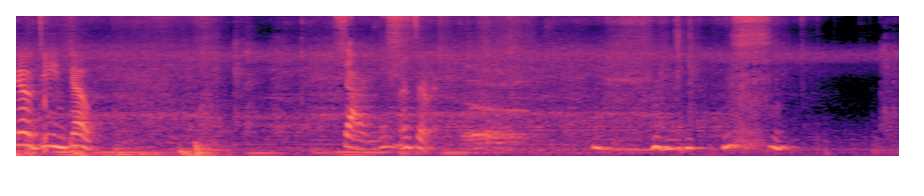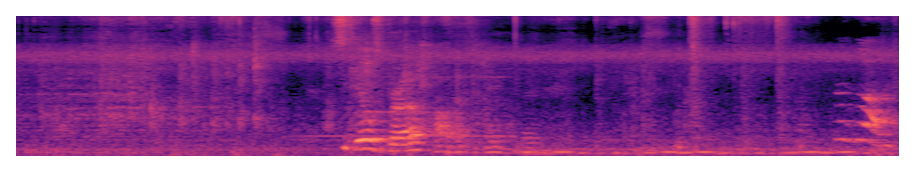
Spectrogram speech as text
Go, Dean, go. Sorry. That's all right. Skills, bro. Oh, that's a. Let's.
